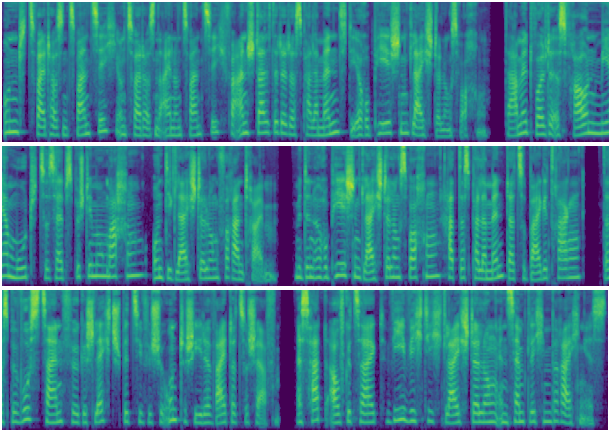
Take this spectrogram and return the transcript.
Und 2020 und 2021 veranstaltete das Parlament die Europäischen Gleichstellungswochen. Damit wollte es Frauen mehr Mut zur Selbstbestimmung machen und die Gleichstellung vorantreiben. Mit den Europäischen Gleichstellungswochen hat das Parlament dazu beigetragen, das Bewusstsein für geschlechtsspezifische Unterschiede weiter zu schärfen. Es hat aufgezeigt, wie wichtig Gleichstellung in sämtlichen Bereichen ist,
